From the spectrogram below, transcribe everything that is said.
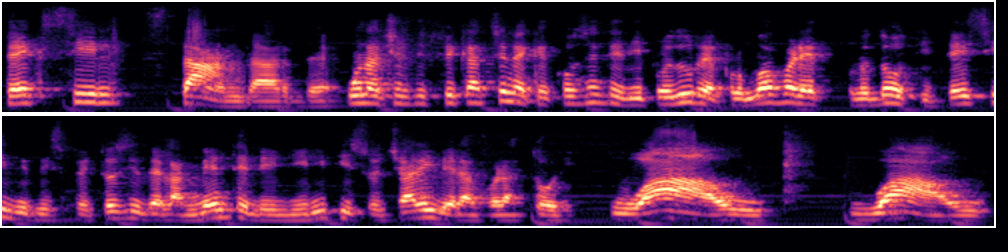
Textile Standard, una certificazione che consente di produrre e promuovere prodotti tessili rispettosi dell'ambiente e dei diritti sociali dei lavoratori. Wow! Wow!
